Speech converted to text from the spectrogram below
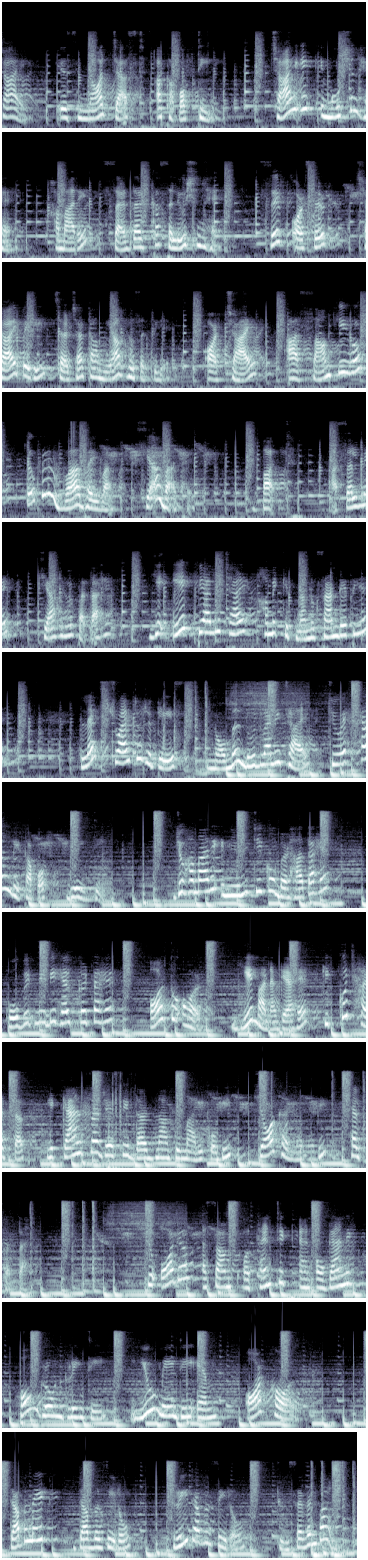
chai is not just a cup of tea चाय एक इमोशन है। हमारे सर दर्द का सलूशन है। सिर्फ़ और सिर्फ़ चाय पे ही चर्चा कामयाब हो सकती है। और चाय आसाम की हो तो फिर वाह भाई वाह क्या बात है। बट असल में क्या हमें पता है ये एक प्याली चाय हमें कितना नुकसान देती है? Let's try to replace normal दूध वाली चाय to a healthy cup of green tea, जो हमारे इम्यूनिटी को बढ़ाता है कोविड में भी हेल्प करता है। और तो और, ये माना गया है कि कुछ हद तक ये कैंसर जैसी दर्दनाक बीमारी को भी क्योर करने में भी हेल्प करता है। To order Assam's authentic and organic home grown green tea you may D M और call double eight double zero three double zero two seven one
